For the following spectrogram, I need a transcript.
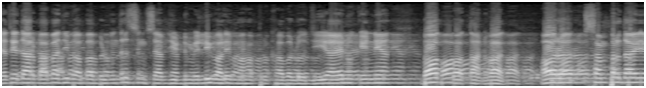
ਜਥੇਦਾਰ ਬਾਬਾ ਜੀ ਬਾਬਾ ਬਲਵਿੰਦਰ ਸਿੰਘ ਸਾਹਿਬ ਜੀ ਡਮੇਲੀ ਵਾਲੇ ਮਹਾਂਪੁਰਖਾਂ ਵੱਲੋਂ ਜੀ ਆਇਆਂ ਨੂੰ ਕਹਿੰਦੇ ਆ ਬਹੁਤ ਬਹੁਤ ਧੰਨਵਾਦ। ਔਰ ਸੰਪਰਦਾਇ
